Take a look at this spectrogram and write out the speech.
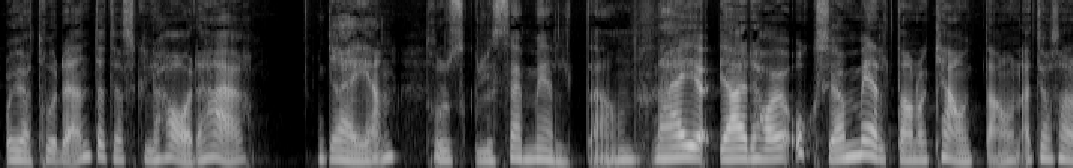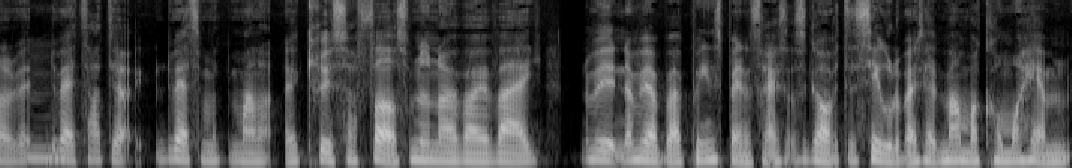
och jag trodde inte att jag skulle ha det här grejen. Tror du skulle säga meltdown? Nej, jag, ja, det har jag också. Jag har meltdown och countdown. Att jag såna, Mm. du, vet, så att jag, du vet som att man eh, kryssar för, som nu när jag var iväg, när vi, när vi var på inspelningsresa så gav vi till Solveig att mamma kommer hem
